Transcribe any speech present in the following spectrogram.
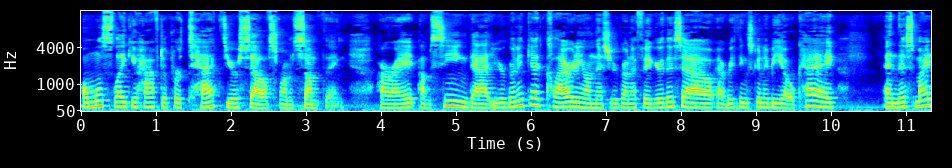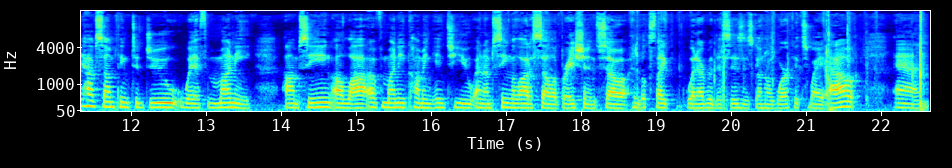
Almost like you have to protect yourselves from something. All right, I'm seeing that you're going to get clarity on this. You're going to figure this out. Everything's going to be okay. And this might have something to do with money. I'm seeing a lot of money coming into you and I'm seeing a lot of celebration. So it looks like whatever this is is going to work its way out and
